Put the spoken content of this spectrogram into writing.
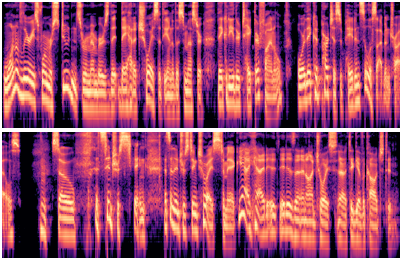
One of Leary's former students remembers that they had a choice at the end of the semester. They could either take their final or they could participate in psilocybin trials. So it's interesting. That's an interesting choice to make. Yeah, yeah, it, it, it is an odd choice uh, to give a college student.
